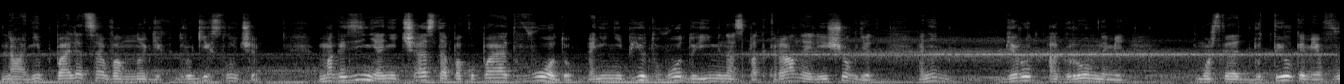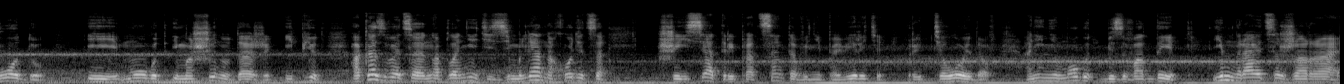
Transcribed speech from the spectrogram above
но они палятся во многих других случаях. В магазине они часто покупают воду. Они не пьют воду именно с-под крана или еще где-то. Они берут огромными, можно сказать, бутылками воду и могут и машину даже и пьют. Оказывается, на планете Земля находится 63%, вы не поверите, рептилоидов. Они не могут без воды. Им нравится жара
